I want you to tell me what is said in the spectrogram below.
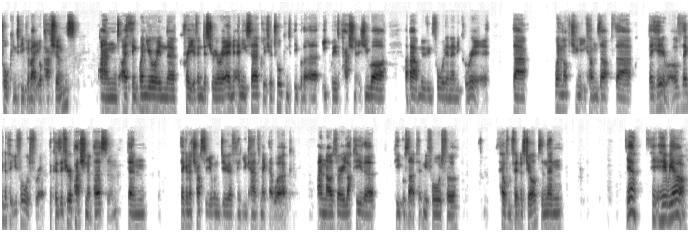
talking to people about your passions. And I think when you're in the creative industry or in any circle, if you're talking to people that are equally as passionate as you are about moving forward in any career, that when an opportunity comes up that they hear of, they're going to put you forward for it. Because if you're a passionate person, then they're going to trust that you're going to do everything you can to make that work. And I was very lucky that people started putting me forward for health and fitness jobs. And then, yeah, here we are.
